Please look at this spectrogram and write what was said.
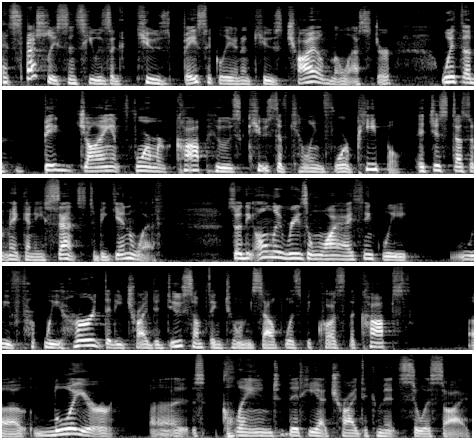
Especially since he was accused, basically an accused child molester with a big giant former cop who's accused of killing four people. It just doesn't make any sense to begin with. So the only reason why I think we we've we heard that he tried to do something to himself was because the cop's uh, lawyer uh, claimed that he had tried to commit suicide.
